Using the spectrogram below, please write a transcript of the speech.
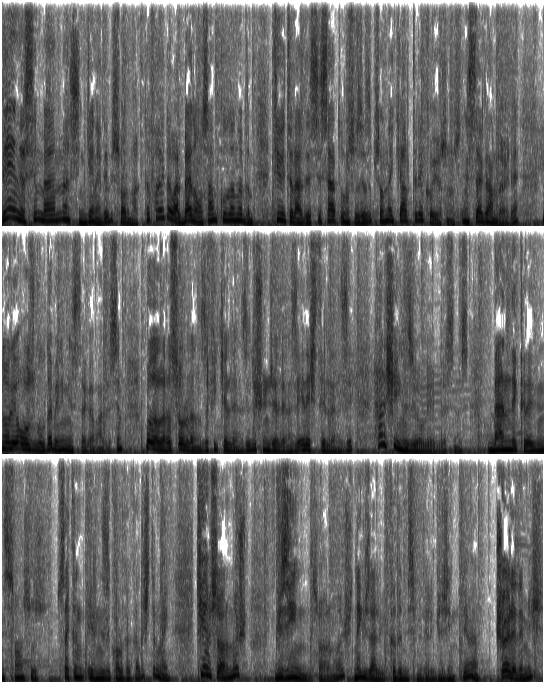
Beğenirsin beğenmezsin gene de bir sormakta fayda var. Ben olsam kullanırdım. Twitter adresi sert unsuz yazıp sonuna iki alt tire koyuyorsunuz. Instagram'da öyle. Nuri Ozgul da benim Instagram adresim. Buralara sorularınızı, fikirlerinizi, düşüncelerinizi, eleştirilerinizi her şeyinizi yollayabilirsiniz. Bende krediniz sonsuz. Sakın elinizi korkak alıştırmayın. Kim sormuş? Güzin sormuş. Ne güzel bir kadın ismidir Güzin değil mi? Şöyle demiş.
